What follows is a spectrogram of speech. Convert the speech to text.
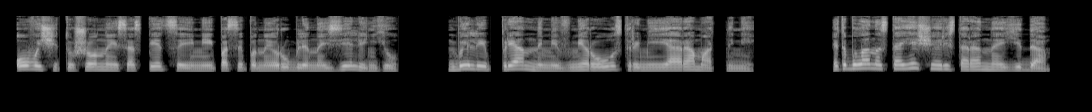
Овощи, тушеные со специями и посыпанные рубленой зеленью, были пряными, в меру острыми и ароматными. Это была настоящая ресторанная еда,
